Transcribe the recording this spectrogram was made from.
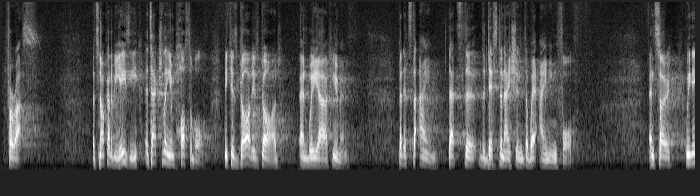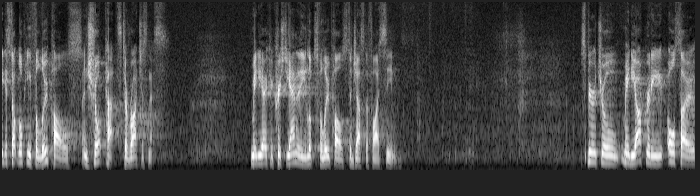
for us. It's not going to be easy, it's actually impossible because God is God and we are human. But it's the aim. That's the, the destination that we're aiming for. And so we need to stop looking for loopholes and shortcuts to righteousness. Mediocre Christianity looks for loopholes to justify sin. Spiritual mediocrity also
